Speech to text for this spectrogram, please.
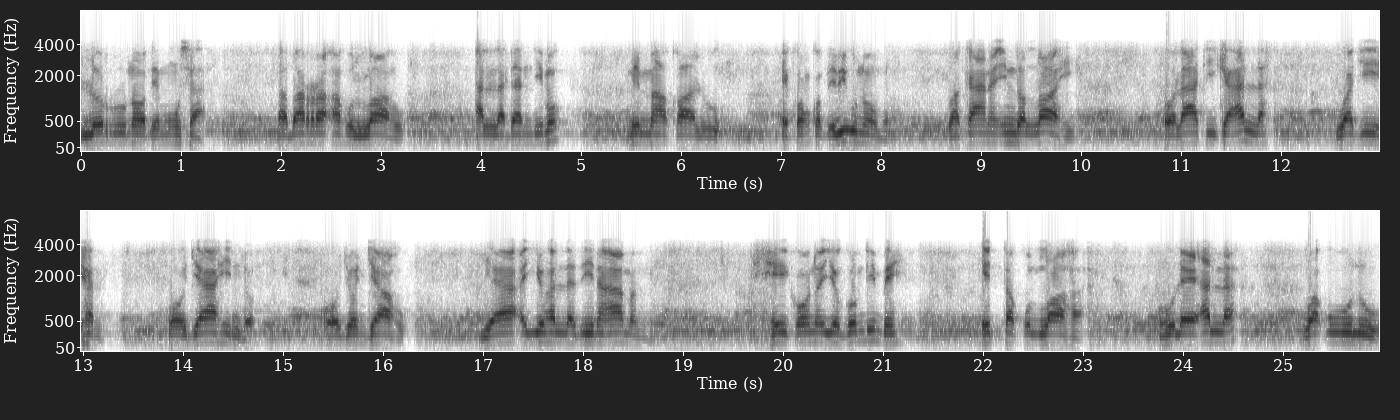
lorrunoɓe musa فبرأه الله. ألا دندمو مما قالوا. يكون كبير نومو. وكان عند الله. ولاتي كألا وجيها. وجاهن وجون جاه يا أيها الذين آمنوا. هي كون يقوم به. اتقوا الله. هلا ألا وقولوا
